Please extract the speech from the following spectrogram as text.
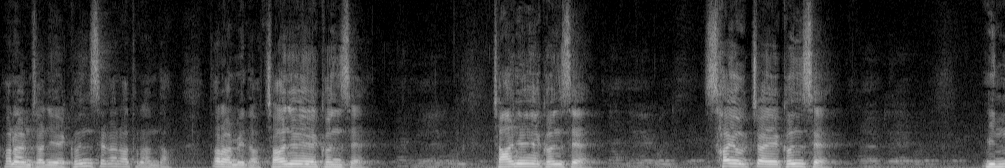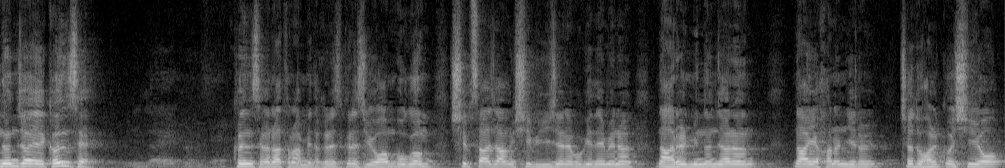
하나님 자녀의 건세가 나타난다. 따라합니다. 자녀의 건세. 자녀의 건세. 사역자의 건세, 믿는 자의 건세, 건세가 나타납니다. 그래서 그래서 요한복음 14장 12절에 보게 되면은 나를 믿는 자는 나의 하는 일을 저도 할 것이요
